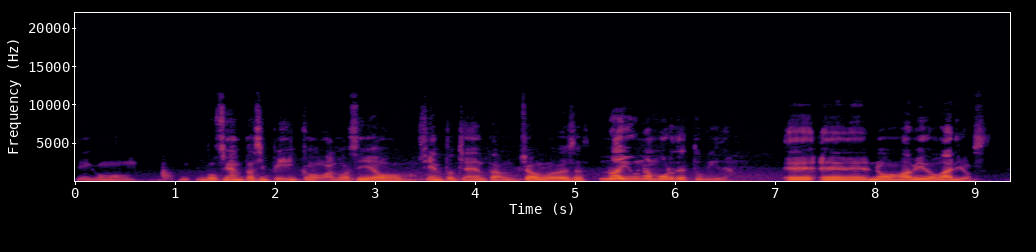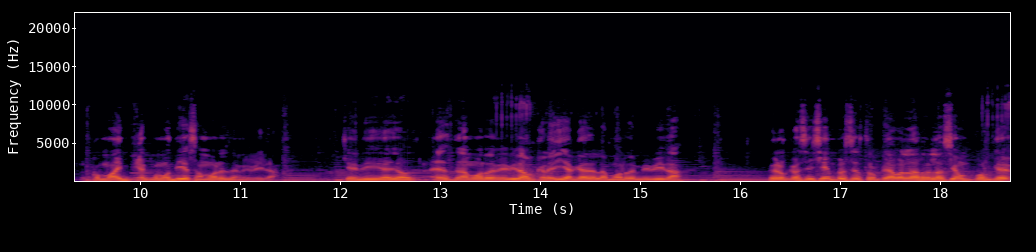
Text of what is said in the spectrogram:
sí, como 200 y pico, o algo así, o 180, un chorro de veces. No hay un amor de tu vida. Eh, eh, no, ha habido varios. Como hay, hay como 10 amores de mi vida. Que diga yo, es el amor de mi vida, o creía que era el amor de mi vida. Pero casi siempre se estropeaba la relación porque,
